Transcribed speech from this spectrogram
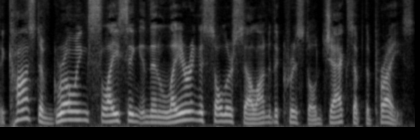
The cost of growing, slicing, and then layering a solar cell onto the crystal jacks up the price.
